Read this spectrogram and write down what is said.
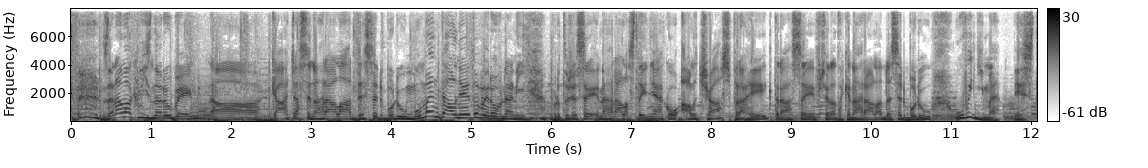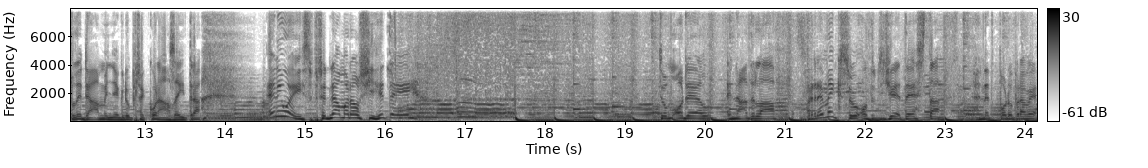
Za náma kvíz na ruby a Káťa si nahrála 10 bodů, momentálně je to vyrovnaný, protože si nahrála stejně jako Alča z Prahy, která si včera také nahrála 10 bodů. Uvidíme, jestli dámy někdo překoná zítra. Anyways, před náma další hity. Tom Odell, Another Love v remixu od DJ Testa hned po dopravě.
